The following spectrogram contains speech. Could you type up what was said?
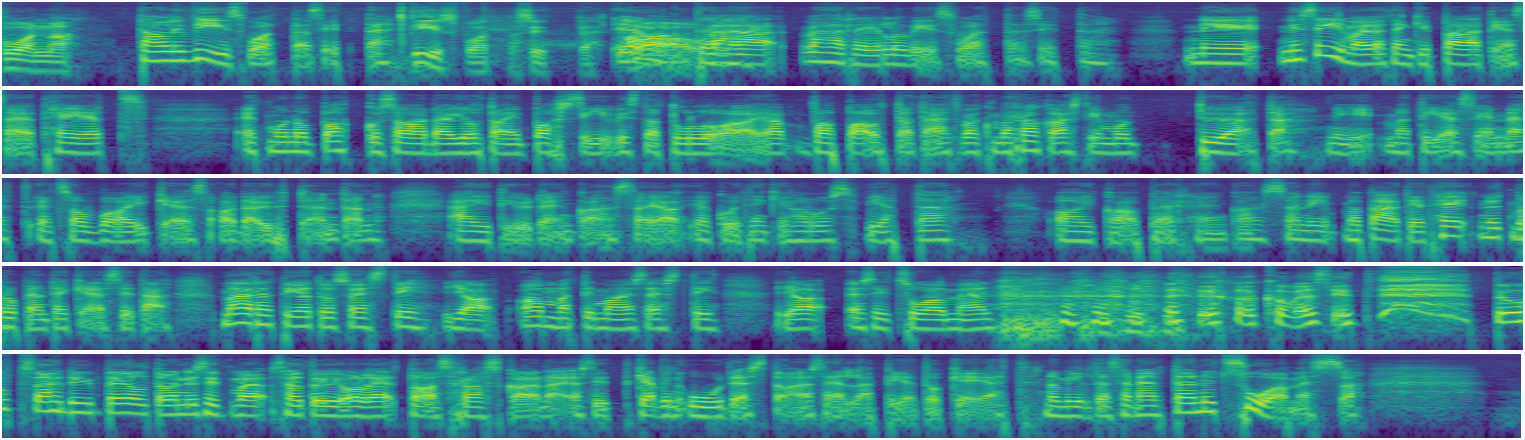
vuonna Tämä oli viisi vuotta sitten. Viisi vuotta sitten? Joo, oh. vähän, vähän reilu viisi vuotta sitten. Niin, niin siinä mä jotenkin päätin se, että hei, että että mun on pakko saada jotain passiivista tuloa ja vapautta. Että vaikka mä rakastin mun työtä, niin mä tiesin, että, että se on vaikea saada yhteen tämän äitiyden kanssa ja, ja kuitenkin halusin viettää aikaa perheen kanssa, niin mä päätin, että hei, nyt mä rupean tekemään sitä määrätietoisesti ja ammattimaisesti ja, ja sitten Suomeen, kun mä sitten tupsahdin peltoon, niin sitten mä satuin olemaan taas raskaana ja sitten kävin uudestaan sen läpi, että okei, että no miltä se näyttää nyt Suomessa.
